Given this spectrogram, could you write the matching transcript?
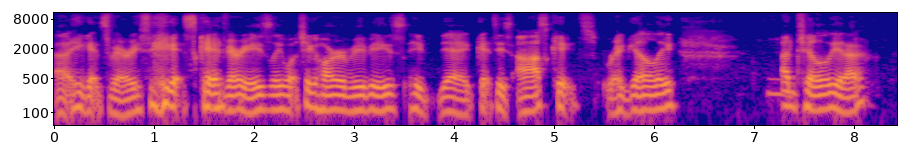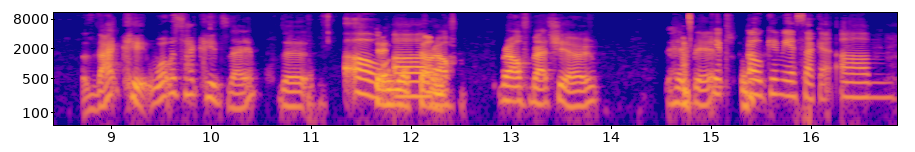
Uh, he gets very he gets scared very easily watching horror movies. He yeah gets his ass kicked regularly until you know that kid. What was that kid's name? The Oh, Daniel um, Ralph Ralph Macchio headband. give, oh, give me a second. Um,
